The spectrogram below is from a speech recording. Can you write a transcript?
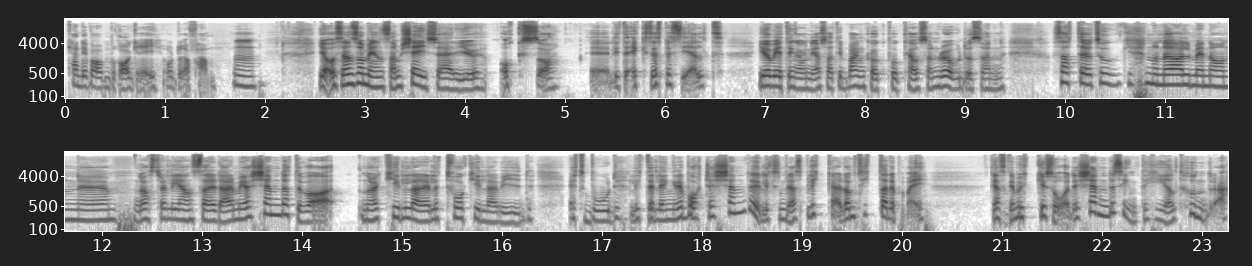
kan det vara en bra grej att dra fram. Mm. Ja och sen som ensam tjej så är det ju också eh, lite extra speciellt. Jag vet en gång när jag satt i Bangkok på Khaosan Road och sen satt jag och tog någon öl med någon eh, australiensare där men jag kände att det var några killar eller två killar vid ett bord lite längre bort. Jag kände liksom deras blickar, de tittade på mig ganska mycket så. Det kändes inte helt hundra.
